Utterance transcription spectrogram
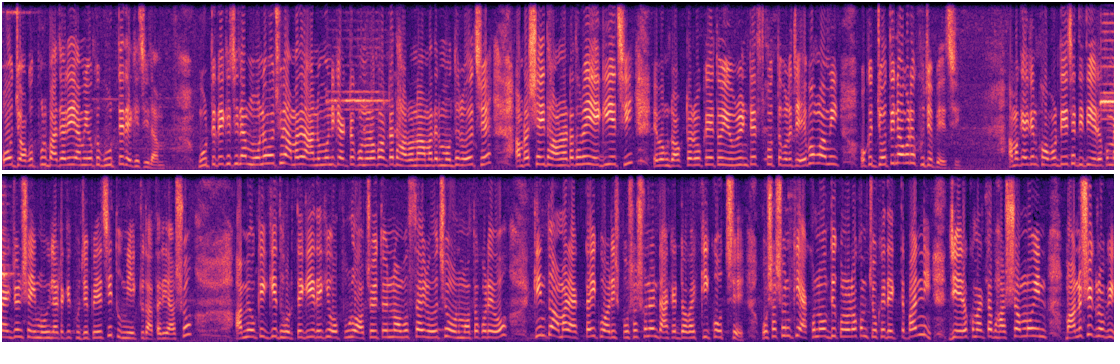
ও জগৎপুর বাজারেই আমি ওকে ঘুরতে দেখেছিলাম। ঘুরতে দেখেছিলাম, মনে হচ্ছিল আমাদের আনুমানিক একটা কোনো রকম একটা ধারণা আমাদের মধ্যে রয়েছে। আমরা সেই ধারণাটা ধরেই এগিয়েছি এবং ডক্টর ওকে তো ইউরিন টেস্ট করতে বলেছে এবং আমি ওকে জ্যোতিনগরে খুঁজে পেয়েছি। আমাকে একজন খবর দিয়েছে, দিদি, এরকম একজন সেই মহিলাটাকে খুঁজে পেয়েছি, তুমি একটু তাড়াতাড়ি আসো। আমি ওকে গিয়ে ধরতে গিয়ে দেখি ও পুরো অচৈতন্য অবস্থায় রয়েছে ওর মতো করে ও। কিন্তু আমার একটাই কোয়ারিশ প্রশাসনের ডাকের ডগায় কী করছে? প্রশাসন কি এখনও অবধি কোনো রকম চোখে দেখতে পাননি যে এরকম একটা ভারসাম্যহীন মানসিক রোগী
